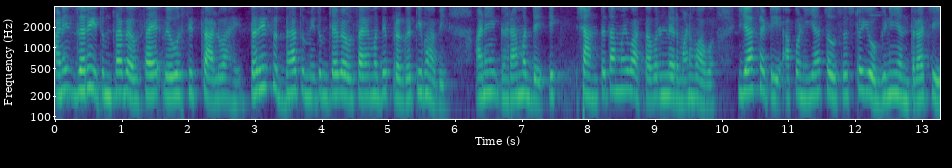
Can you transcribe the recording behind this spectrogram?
आणि जरी तुमचा व्यवसाय व्यवस्थित चालू आहे तरीसुद्धा तुम्ही तुमच्या व्यवसायामध्ये प्रगती व्हावी आणि घरामध्ये एक शांततामय वातावरण निर्माण व्हावं. यासाठी आपण या चौसष्ट योगिनी यंत्राची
